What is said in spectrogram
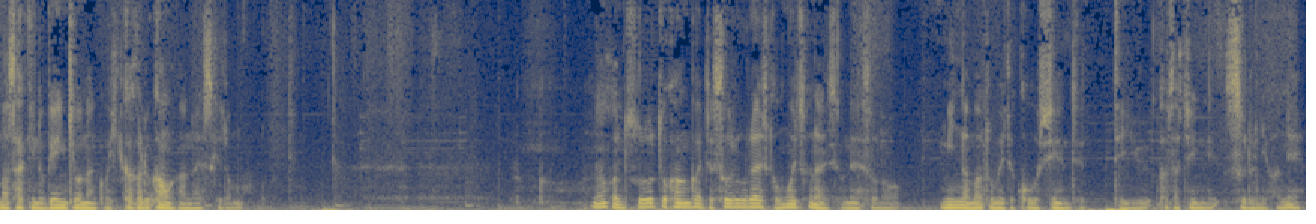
まあ、さっきの勉強なんかは引っかかるかもわかんないですけども。なんかずっと考えて、それぐらいしか思いつかないですよね。その、みんなまとめて甲子園でっていう形にするにはね。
